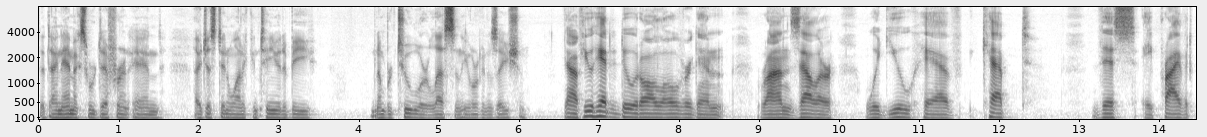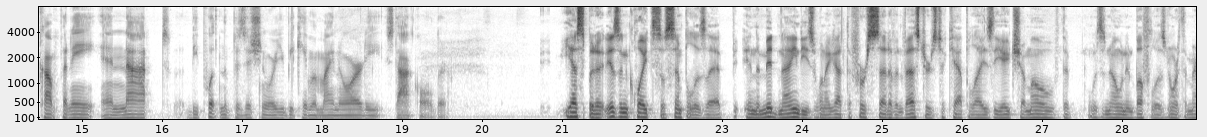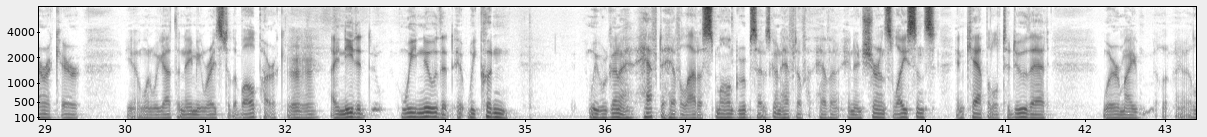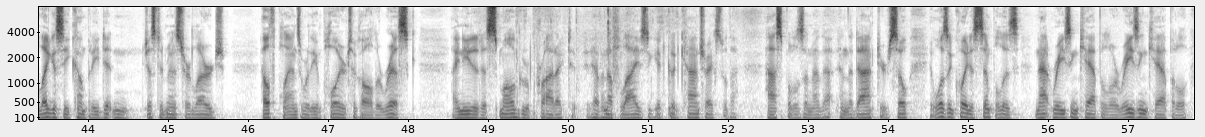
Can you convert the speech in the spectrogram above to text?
the dynamics were different, and I just didn't want to continue to be number two or less in the organization. Now, if you had to do it all over again, Ron Zoeller would you have kept this a private company and not be put in the position where you became a minority stockholder? Yes, but it isn't quite so simple as that. In the mid 90s, when I got the first set of investors to capitalize the HMO that was known in Buffalo as North America, you know, when we got the naming rights to the ballpark, mm-hmm. I needed, we knew that it, we couldn't we were going to have to have a lot of small groups. I was going to have to have a, an insurance license and capital to do that, where my uh, legacy company didn't just administer large health plans where the employer took all the risk. I needed a small group product to have enough lives to get good contracts with the hospitals and the, and the doctors. So it wasn't quite as simple as not raising capital or raising capital.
